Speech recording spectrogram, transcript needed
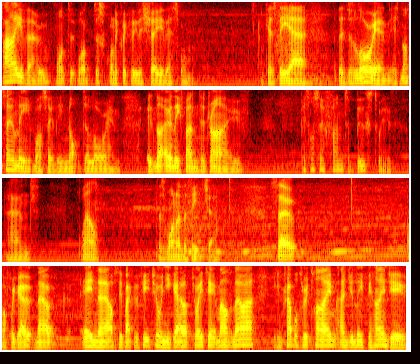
I though want to want just want to quickly to show you this one because the uh, the DeLorean is not only well, sorry, the not DeLorean is not only fun to drive, but it's also fun to boost with, and well, there's one other feature. So off we go. Now, in uh, obviously Back to the Future, when you get up to 88 miles an hour, you can travel through time, and you leave behind you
